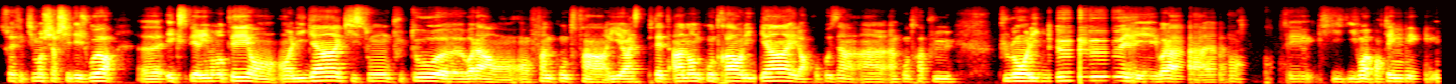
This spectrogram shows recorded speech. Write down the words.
soit effectivement chercher des joueurs euh, expérimentés en, en, Ligue 1 qui sont plutôt euh, voilà en, fin de compte. Enfin, il reste peut-être un an de contrat en Ligue 1 et leur proposer un, un, contrat plus, plus long en Ligue 2 et voilà, apporter, qui, ils vont apporter une,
